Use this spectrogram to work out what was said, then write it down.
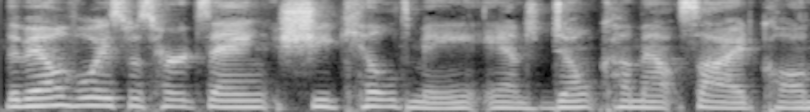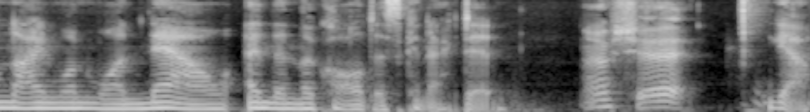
The male voice was heard saying, She killed me, and don't come outside, call 911 now, and then the call disconnected. Oh shit. Yeah.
